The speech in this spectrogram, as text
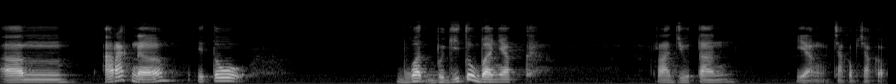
um, Arachne itu buat begitu banyak rajutan yang cakep-cakep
